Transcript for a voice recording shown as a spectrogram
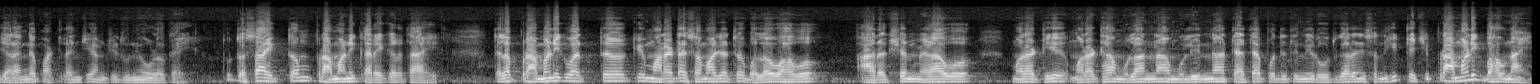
जरांगे पाटलांची आमची जुनी ओळख आहे. तो तसा एकदम प्रामाणिक कार्यकर्ता आहे. त्याला प्रामाणिक वाटतं की मराठा समाजाचं भलं व्हावं आरक्षण मिळावं मराठी मराठा मुलांना मुलींना त्या त्या पद्धतीने रोजगार आणि संधी ही त्याची प्रामाणिक भावना आहे.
